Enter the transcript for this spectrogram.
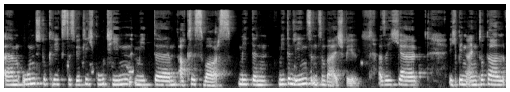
Ähm, und du kriegst es wirklich gut hin mit äh, Accessoires, mit den, mit den Linsen zum Beispiel. Also ich, äh, ich bin ein total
